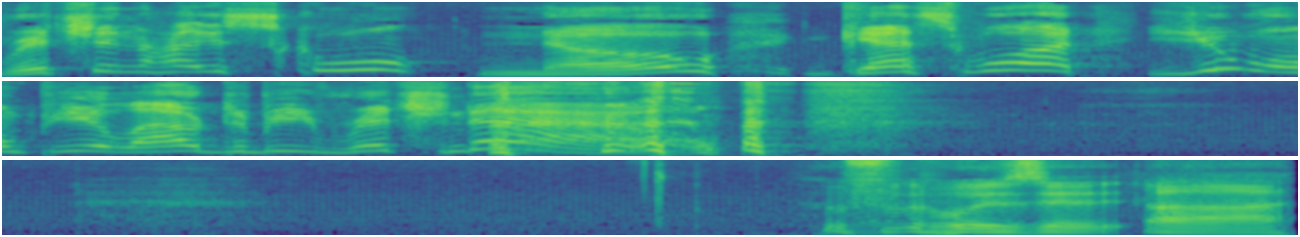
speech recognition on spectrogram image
rich in high school? No. Guess what? You won't be allowed to be rich now. was it uh,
